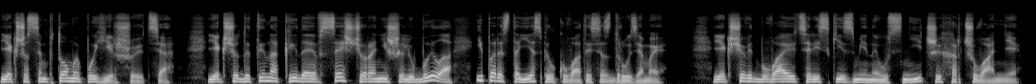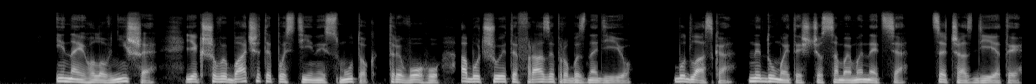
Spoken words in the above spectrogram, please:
якщо симптоми погіршуються, якщо дитина кидає все, що раніше любила, і перестає спілкуватися з друзями, якщо відбуваються різкі зміни у сні чи харчуванні. І найголовніше, якщо ви бачите постійний смуток, тривогу або чуєте фрази про безнадію. Будь ласка, не думайте, що саме минеться, це час діяти.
